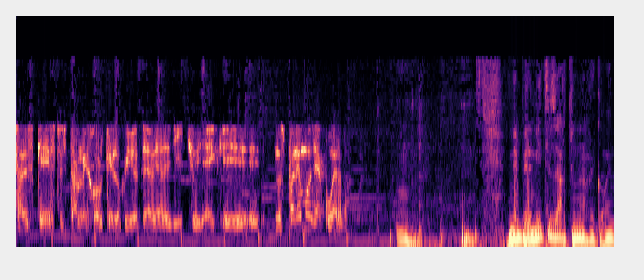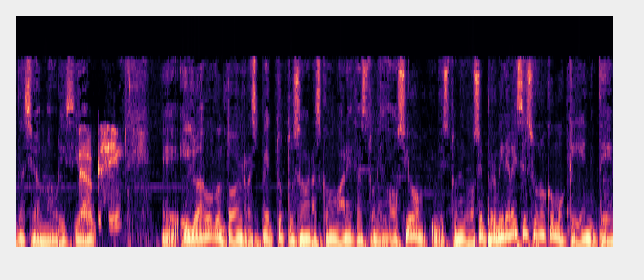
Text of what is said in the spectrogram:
Sabes que esto está mejor que lo que yo te había dicho y hay que, eh, nos ponemos de acuerdo. ¿Me permites darte una recomendación, Mauricio? Claro que sí. Eh, y lo hago con todo el respeto, tú sabrás cómo manejas tu negocio, es tu negocio, pero mira, a veces uno como cliente,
